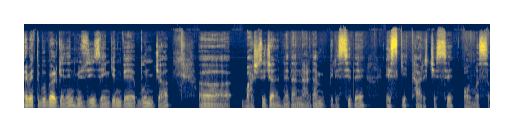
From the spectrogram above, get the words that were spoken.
Elbette bu bölgenin müziği zengin ve bunca e, başlıca nedenlerden birisi de eski tarihçesi olması.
